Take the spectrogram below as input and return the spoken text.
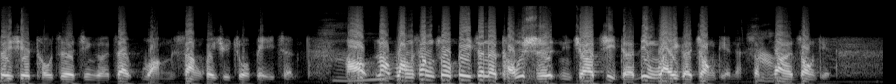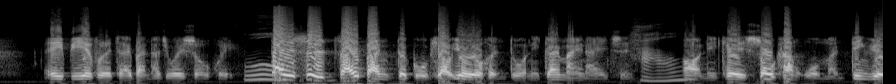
这些投资的金额在网上会去做倍增。好，那网上做倍增的同时，你就要记得另外一个重点了，什么样的重点？A B F 的窄板它就会收回，但是窄板的股票又有很多，你该买哪一只？好啊，你可以收看我们订阅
